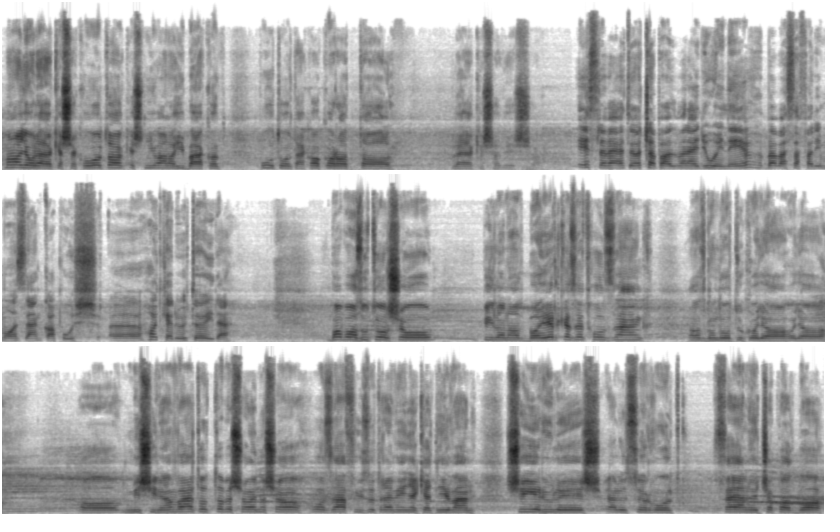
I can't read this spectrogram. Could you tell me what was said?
Ma nagyon lelkesek voltak, és nyilván a hibákat pótolták akarattal, lelkesedéssel. Észrevehető a csapatban egy új név, Baba Safari Mozzán kapus. Hogy került ő ide? Baba az utolsó pillanatban érkezett hozzánk, azt gondoltuk, hogy a, hogy a, a Misi nem váltotta be sajnos a hozzáfűzött reményeket, nyilván sérülés, először volt felnőtt csapatba,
